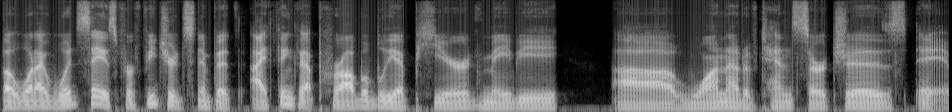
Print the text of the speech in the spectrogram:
but what I would say is for featured snippets, I think that probably appeared maybe uh, one out of 10 searches, eh,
